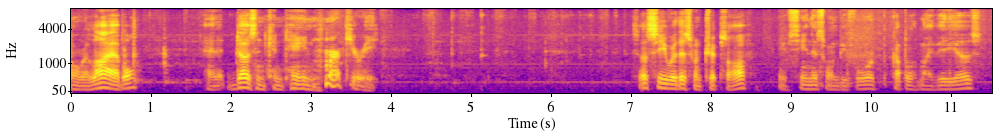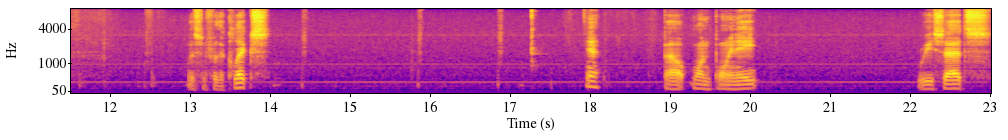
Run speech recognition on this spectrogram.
more reliable, and it doesn't contain mercury. So let's see where this one trips off. You've seen this one before, a couple of my videos. Listen for the clicks. Yeah, about 1.8 resets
